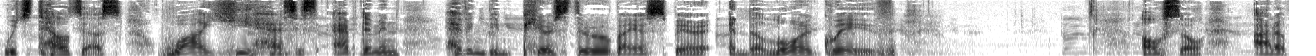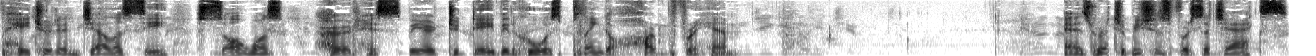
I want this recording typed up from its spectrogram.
Which tells us why he has his abdomen having been pierced through by a spear in the lower grave. Also, out of hatred and jealousy, Saul once hurt his spear to David, who was playing the harp for him. As retributions for such acts,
